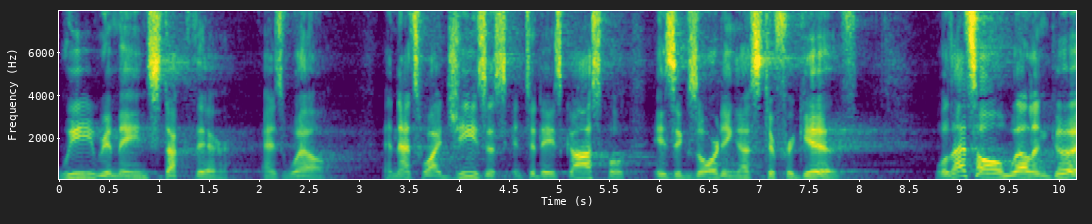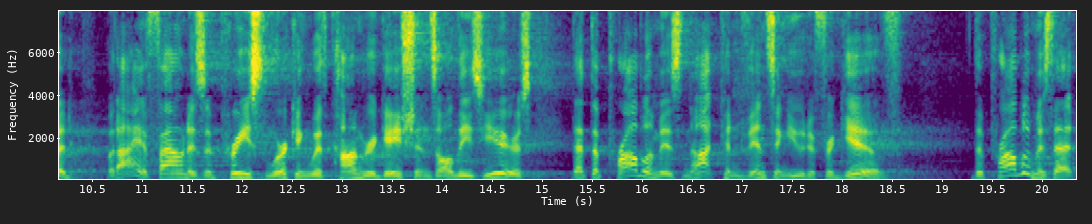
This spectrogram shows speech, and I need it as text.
We remain stuck there as well. And that's why Jesus in today's gospel is exhorting us to forgive. Well, that's all well and good, but I have found as a priest working with congregations all these years that the problem is not convincing you to forgive. The problem is that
